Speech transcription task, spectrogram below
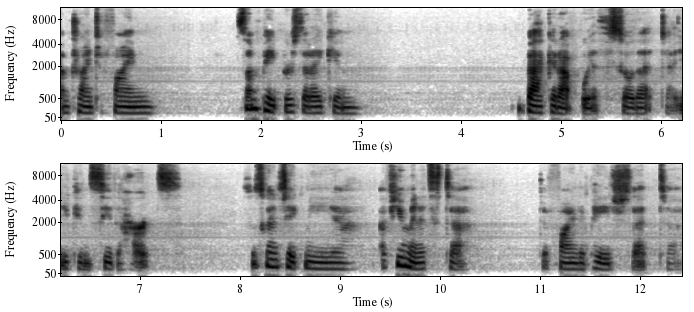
I'm trying to find some papers that I can back it up with so that uh, you can see the hearts. So it's going to take me uh, a few minutes to, to find a page that, uh,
